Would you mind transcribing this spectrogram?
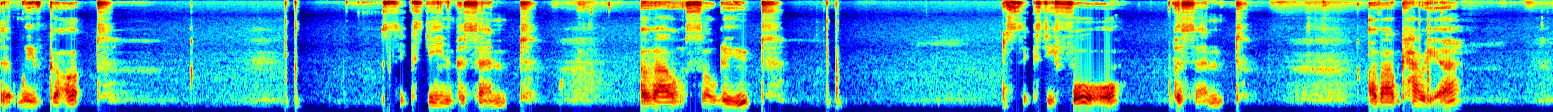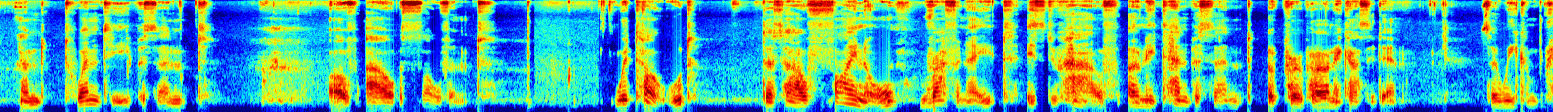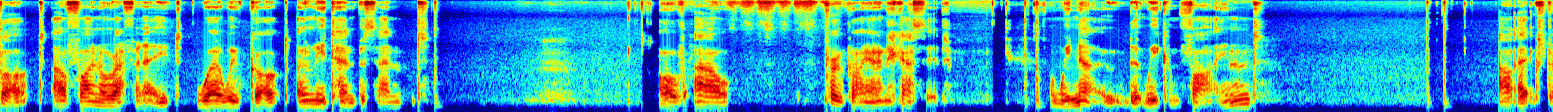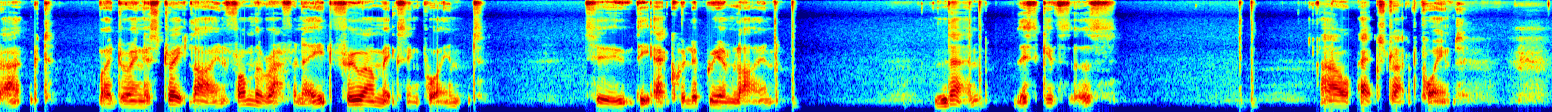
that we've got 16% of our solute 64% of our carrier and 20% of our solvent. We're told that our final raffinate is to have only 10% of propionic acid in. So we can plot our final raffinate where we've got only 10% of our propionic acid. And we know that we can find our extract by drawing a straight line from the raffinate through our mixing point to the equilibrium line. And then this gives us our extract point.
